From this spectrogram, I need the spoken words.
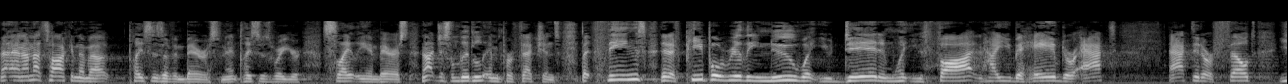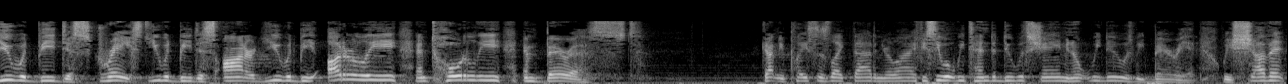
And I'm not talking about places of embarrassment, places where you're slightly embarrassed, not just little imperfections, but things that if people really knew what you did and what you thought and how you behaved or act, acted or felt, you would be disgraced. You would be dishonored. You would be utterly and totally embarrassed. Got any places like that in your life? You see what we tend to do with shame? You know what we do is we bury it. We shove it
